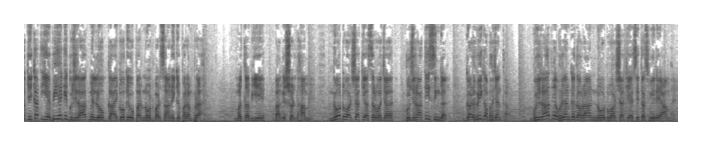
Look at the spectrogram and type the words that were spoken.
हकीकत यह भी है कि गुजरात में लोग गायकों के ऊपर नोट बरसाने की परंपरा है। मतलब ये बागेश्वर धाम में नोट वर्षा की असल वजह गुजराती सिंगर गढ़वी का भजन था। गुजरात में भजन के दौरान नोट वर्षा की ऐसी तस्वीरें आम हैं।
